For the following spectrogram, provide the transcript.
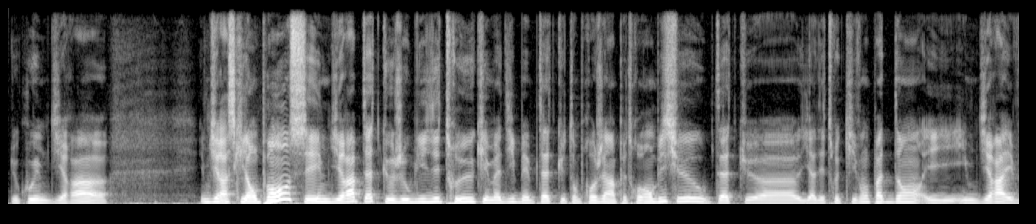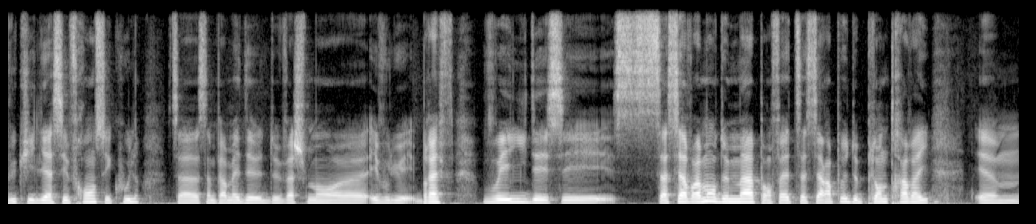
Du coup, il me dira, euh, il me dira ce qu'il en pense, et il me dira peut-être que j'ai oublié des trucs, il m'a dit, mais peut-être que ton projet est un peu trop ambitieux, ou peut-être qu'il y a des trucs qui vont pas dedans, et il me dira, et vu qu'il est assez franc, c'est cool. Ça, me permet de, vachement euh, évoluer. Bref, vous voyez l'idée, c'est, ça sert vraiment de map en fait, ça sert un peu de plan de travail. Euh,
